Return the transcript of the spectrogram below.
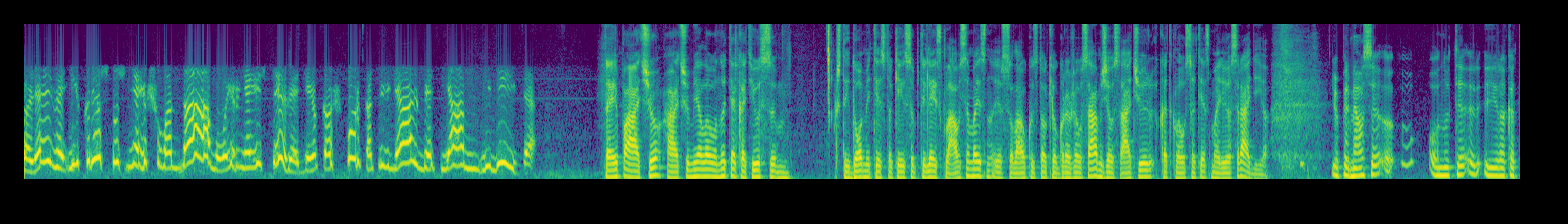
kalėjime, į Kristus neišvadavo ir neįsivedė kažkur, kad išgelbėt jam gyvybę. Taip, ačiū, ačiū, mėla Onutė, kad jūs štai domitės tokiais subtiliais klausimais nu, ir sulaukus tokio gražaus amžiaus. Ačiū kad klausotės Marijos radijo. Jau pirmiausia, Onutė yra, kad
